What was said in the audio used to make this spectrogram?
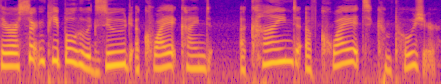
There are certain people who exude a quiet kind a kind of quiet composure.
